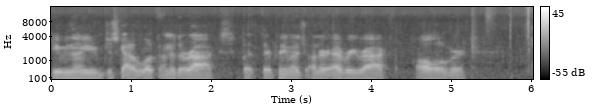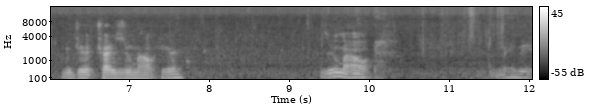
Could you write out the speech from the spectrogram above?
even though you've just got to look under the rocks but they're pretty much under every rock all over. Let me try to zoom out here. Zoom out. Maybe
